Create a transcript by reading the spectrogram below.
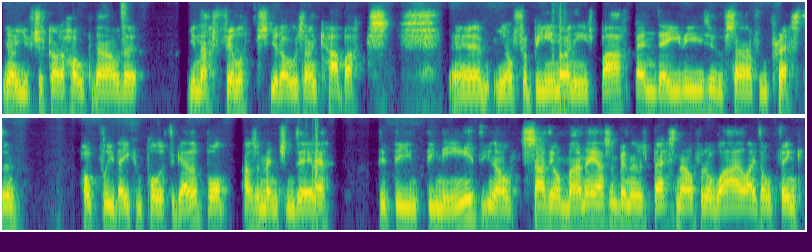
know, you've just got to hope now that your Nat Phillips, your Ozan Kabaks, um, you know, Fabinho and he's back, Ben Davies, who they've signed from Preston. Hopefully they can pull it together. But as I mentioned earlier, they, they, they need, you know, Sadio Mane hasn't been at his best now for a while. I don't think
